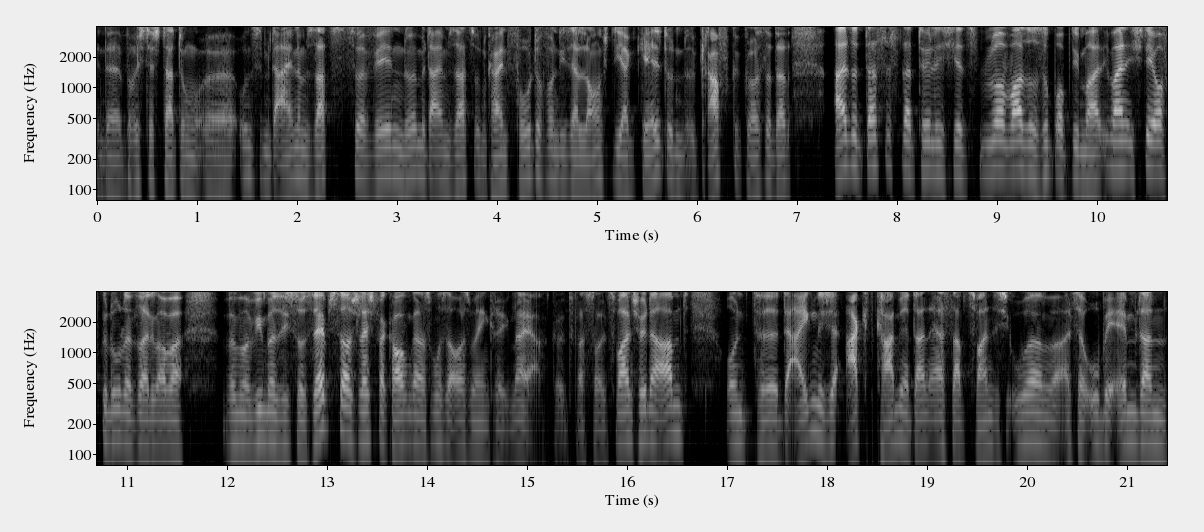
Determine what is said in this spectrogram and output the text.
in der Berichterstattung äh, uns mit einem Satz zu erwähnen, nur mit einem Satz und kein Foto von dieser Lounge, die ja Geld und Kraft gekostet hat. Also das ist natürlich jetzt, war so suboptimal. Ich meine, ich stehe oft genug in der Zeitung, aber wenn man, wie man sich so selbst so schlecht verkaufen kann, das muss er auch erstmal hinkriegen. Naja, gut, was soll's. War ein schöner Abend und äh, der eigentliche Akt kam ja dann erst ab 20 Uhr, als der OBM dann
